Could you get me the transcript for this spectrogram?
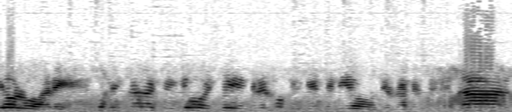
yo lo haré. Entonces cada que yo estoy enfermo, que he tenido derrame cerebral,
